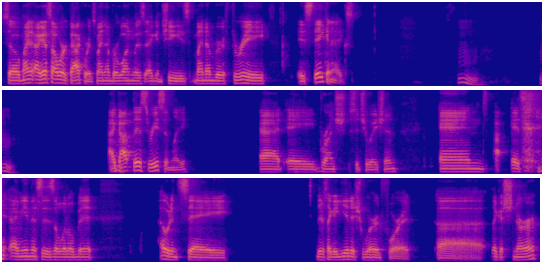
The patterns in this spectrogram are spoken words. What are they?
So my I guess I'll work backwards. My number one was egg and cheese. My number three is steak and eggs. Hmm. Hmm. I Hmm. got this recently at a brunch situation, and I- it's. I mean, this is a little bit. I wouldn't say. There's like a Yiddish word for it, uh, like a schnur.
